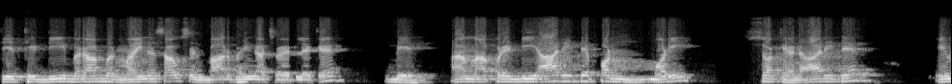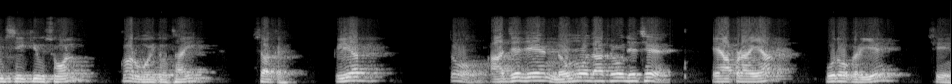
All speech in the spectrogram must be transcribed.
તેથી ડી બરાબર માઇનસ આવશે ને બાર ભાંગા છ એટલે કે બે. આમ આપણે ડી આ રીતે પણ મળી શકે અને આ રીતે એમસીક્યુ સોલ્વ કરવો હોય તો થઈ શકે. ક્લિયર તો આજે જે નવમો દાખલો જે છે, એ આપણે અહીંયા પૂરો કરીએ છીએ.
